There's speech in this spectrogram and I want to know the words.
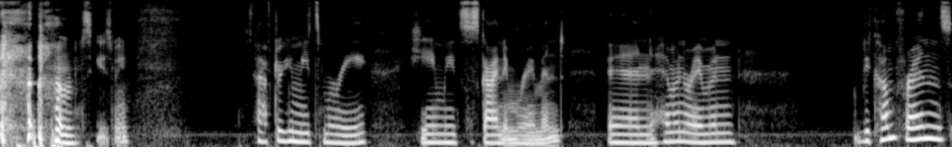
excuse me, after he meets Marie, he meets this guy named Raymond, and him and Raymond become friends.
